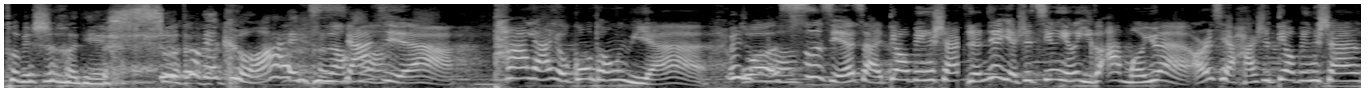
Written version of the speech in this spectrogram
特别适合您，是特别可爱，知道吗？霞姐。他俩有共同语言。我四姐在调冰山，人家也是经营一个按摩院，而且还是调冰山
